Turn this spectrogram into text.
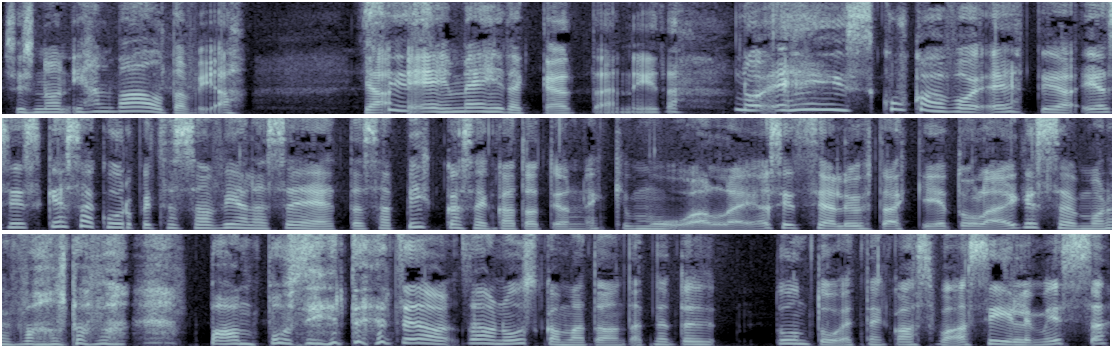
Siis ne on ihan valtavia. Ja siis, ei me ehditä käyttää niitä. No ei kukaan voi ehtiä. Ja siis kesäkurpitsassa on vielä se, että sä pikkasen katot jonnekin muualle ja sitten siellä yhtäkkiä tuleekin semmoinen valtava pamppu sitten. Se on, se on uskomatonta, että ne tuntuu, että ne kasvaa silmissä.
